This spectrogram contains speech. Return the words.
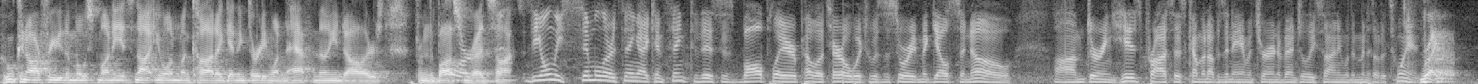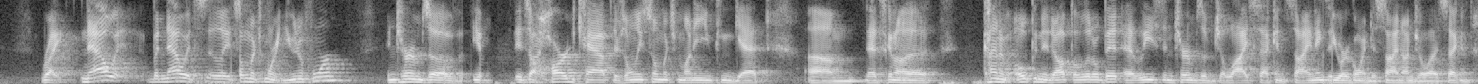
who can offer you the most money. It's not Yoan Moncada getting $31.5 million from the Boston or Red Sox. The only similar thing I can think to this is ball player Pelotero, which was the story of Miguel Sano um, during his process coming up as an amateur and eventually signing with the Minnesota Twins. Right. Right. Now, but now it's, it's so much more uniform in terms of you know, it's a hard cap. There's only so much money you can get. Um, that's going to kind of open it up a little bit, at least in terms of July 2nd signings. You are going to sign on July 2nd.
